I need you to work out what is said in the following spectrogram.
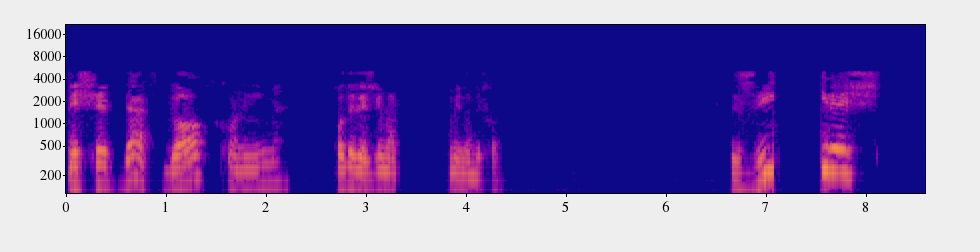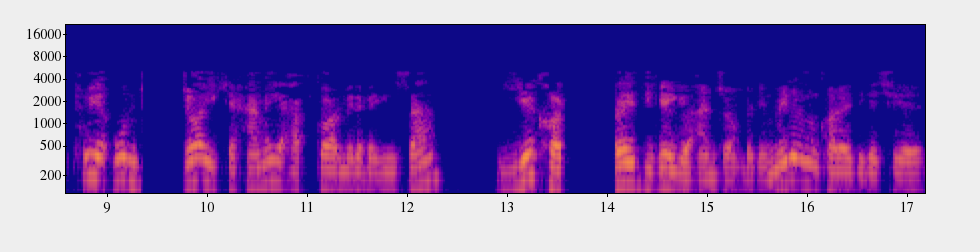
به شدت داغ کنیم خود رژیم اینو می‌خواد. زیرش توی اون جایی که همه افکار میره به این سمت یه کارهای دیگه رو انجام بدین می‌دونین اون کارهای دیگه چیه؟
